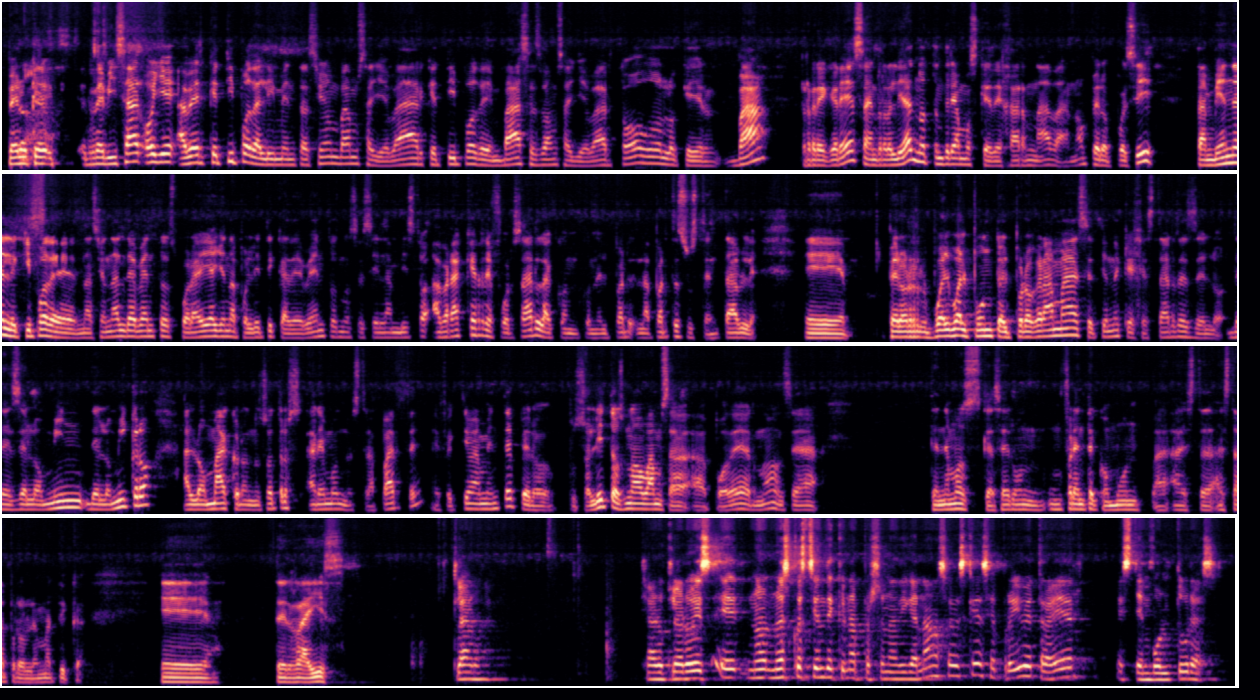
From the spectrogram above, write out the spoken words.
Pero que revisar, oye, a ver qué tipo de alimentación vamos a llevar, qué tipo de envases vamos a llevar, todo lo que va, regresa. En realidad no tendríamos que dejar nada, ¿no? Pero pues sí, también el equipo de Nacional de Eventos, por ahí hay una política de eventos, no sé si la han visto, habrá que reforzarla con, con el, la parte sustentable. Eh, pero vuelvo al punto, el programa se tiene que gestar desde lo, desde lo, min, de lo micro a lo macro. Nosotros haremos nuestra parte, efectivamente, pero pues solitos no vamos a, poder, ¿no? O sea, tenemos que hacer un, frente común a, esta, problemática eh, de raíz. Claro. Claro, claro. Es, eh, no, no es cuestión de que una persona diga, no, ¿sabes qué? Se prohíbe traer este, envolturas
